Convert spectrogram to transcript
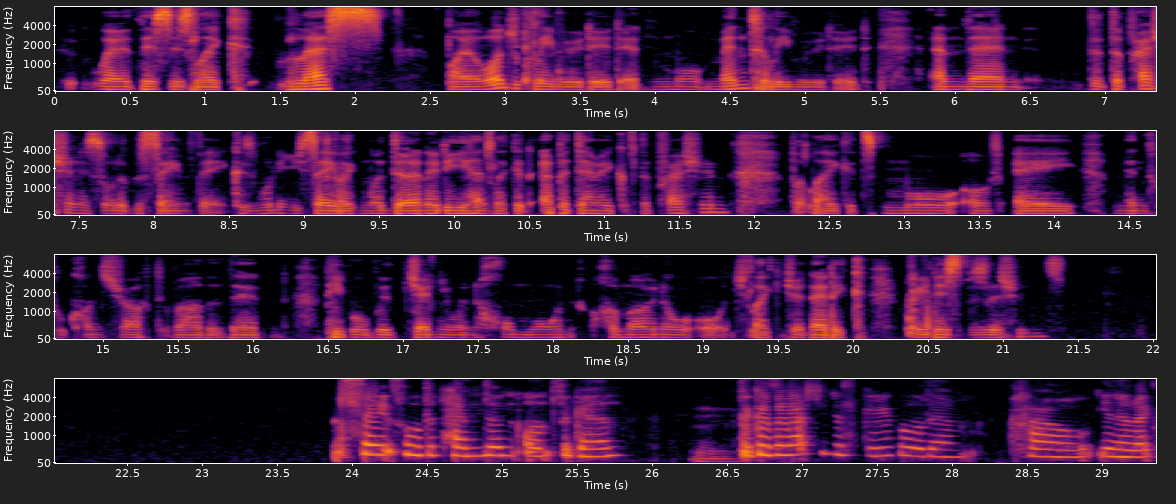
who, where this is like less biologically rooted and more mentally rooted, and then the depression is sort of the same thing because wouldn't you say like modernity has like an epidemic of depression but like it's more of a mental construct rather than people with genuine hormone hormonal or like genetic predispositions I'd say it's all dependent once again. mm. because I've actually just googled um how you know like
